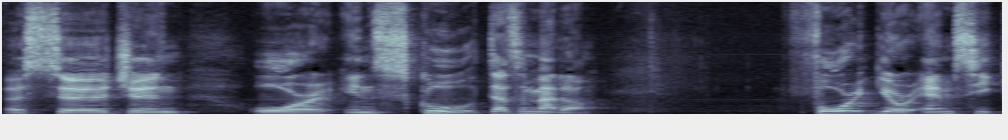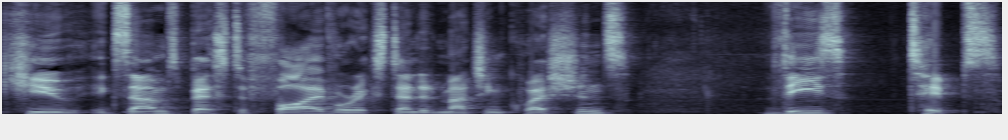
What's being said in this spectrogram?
a surgeon, or in school, it doesn't matter. For your MCQ exams, best of five or extended matching questions, these tips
